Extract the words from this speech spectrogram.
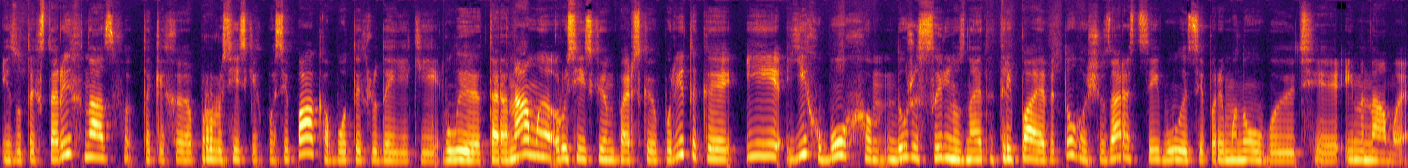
Із тих старих назв, таких е, проросійських посіпак або тих людей, які були таранами російської імперської політики, і їх обох дуже сильно знаєте тріпає від того, що зараз ці вулиці перейменовують е, іменами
